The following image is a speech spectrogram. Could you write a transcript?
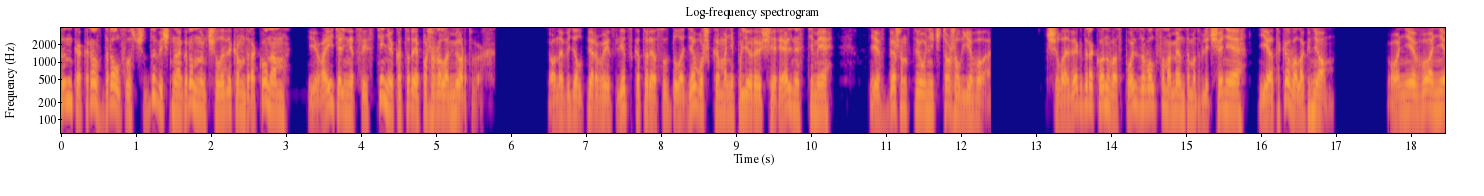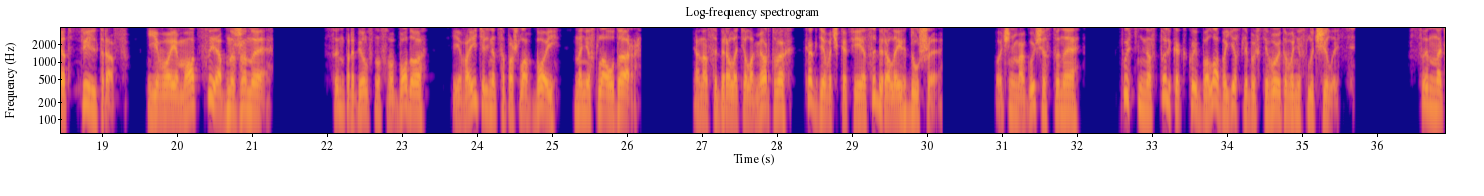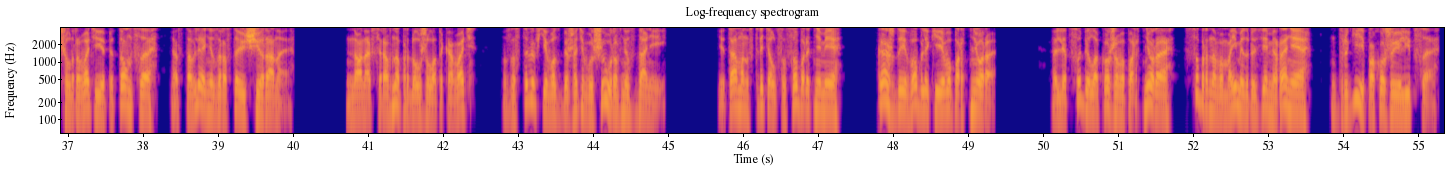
сын как раз дрался с чудовищно огромным человеком-драконом и воительницей с тенью, которая пожрала мертвых. Он увидел первый из лиц, которое создала девушка, манипулирующая реальностями, и в бешенстве уничтожил его. Человек-дракон воспользовался моментом отвлечения и атаковал огнем. У него нет фильтров. Его эмоции обнажены. Сын пробился на свободу, и воительница пошла в бой, нанесла удар. Она собирала тела мертвых, как девочка-фея собирала их души. Очень могущественная, пусть не настолько, какой была бы, если бы всего этого не случилось. Сын начал рвать ее питомца, оставляя незарастающие раны. Но она все равно продолжила атаковать, заставив его сбежать выше уровня зданий. И там он встретился с оборотнями, каждый в облике его партнера. Лицо белокожего партнера, собранного моими друзьями ранее, другие похожие лица.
